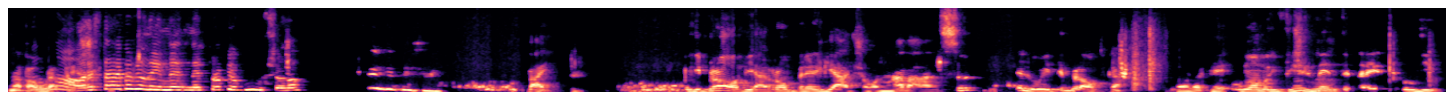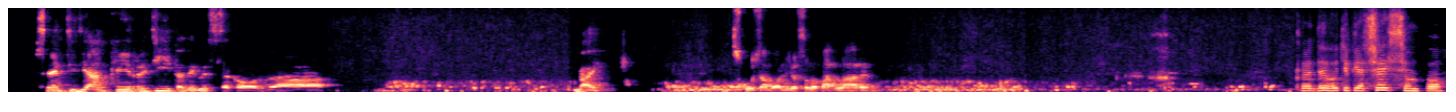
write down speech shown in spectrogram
una paura. No, presa. restare proprio nel, nel, proprio guscio, no? Vai. Quindi provi a rompere il ghiaccio con un avance e lui ti blocca, cosa che un uomo difficilmente mm-hmm. farebbe, quindi sentiti anche irretita di questa cosa. Vai. Scusa, voglio solo parlare. Credevo ti piacessi un po'.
